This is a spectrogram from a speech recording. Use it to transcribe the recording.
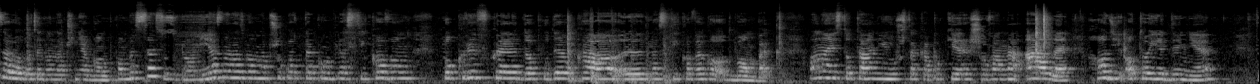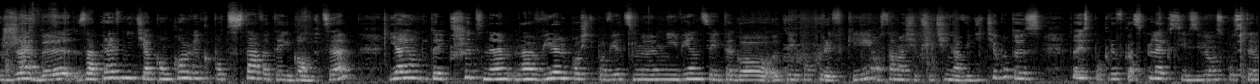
całego tego naczynia gąbką, bez sensu zupełnie. Ja znalazłam na przykład taką plastikową pokrywkę do pudełka y, plastikowego od bombek. Ona jest totalnie już taka pokiereszowana, ale chodzi o to jedynie, żeby zapewnić jakąkolwiek podstawę tej gąbce. Ja ją tutaj przytnę na wielkość powiedzmy mniej więcej tego, tej pokrywki. O, sama się przycina, widzicie, bo to jest, to jest pokrywka z pleksji, w związku z tym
